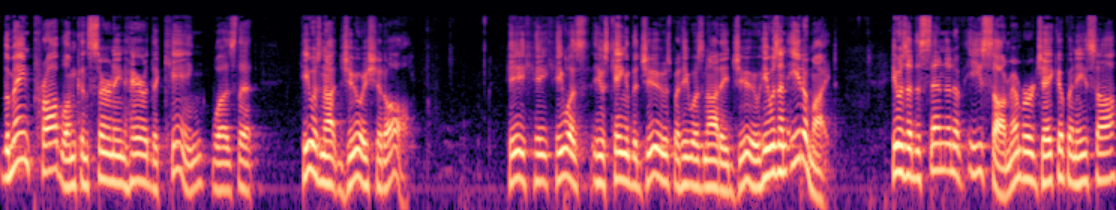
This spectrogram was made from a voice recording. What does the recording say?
the main problem concerning Herod the king was that he was not Jewish at all. He, he, he, was, he was king of the Jews, but he was not a Jew. He was an Edomite. He was a descendant of Esau. Remember Jacob and Esau?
